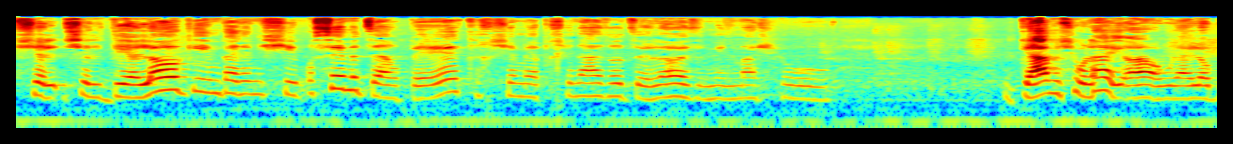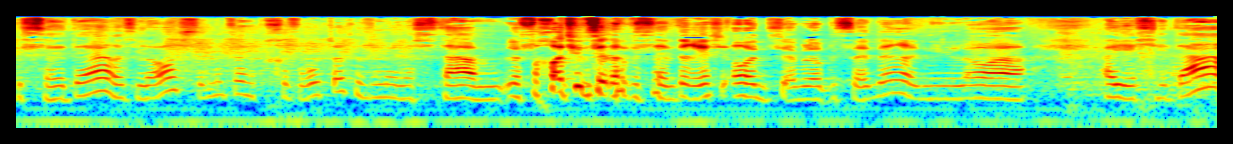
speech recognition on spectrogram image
של, של דיאלוגים בין אנשים, עושים את זה הרבה, כך שמבחינה הזאת זה לא איזה מין משהו, גם שאולי אה, אולי לא בסדר, אז לא, עושים את זה בחברותות, אז מן הסתם, לפחות אם זה לא בסדר, יש עוד שהם לא בסדר, אני לא ה- היחידה,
